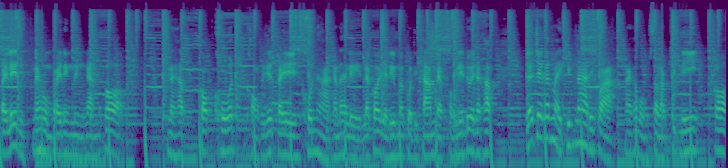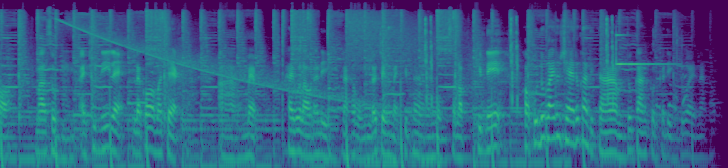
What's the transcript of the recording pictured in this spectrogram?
ไปเล่นนะผมไปหนึ่งหนึ่งกันก็นะครับก๊อปโค้ดของประเทศไปค้นหากันได้เลย แล้วก็อย่าลืมมากดติดตามแบบของประเทศด้วยนะครับ แล้วเจอกันใหม่คลิปหน้าดีกว่านะครับผมสำหรับคลิปนี้ก็มาสุ่มไอชุดนี้แหละ แล้วก็มาแจกอ่าแมปให้พวกเรานั่นเองนะครับผมแล้วเจอกันใหม่คลิปหน้านะครับผมสำหรับคลิปนี้ขอบคุณทุกไลค์ทุกแชร์ทุกการติดตาม ทุกการกดกระดิ่งด้วยนะครับ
